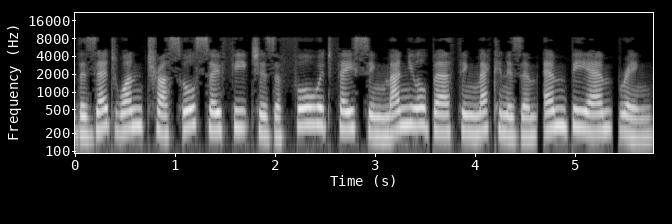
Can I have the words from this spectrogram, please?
The Z1 truss also features a forward-facing manual berthing mechanism (MBM) ring.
